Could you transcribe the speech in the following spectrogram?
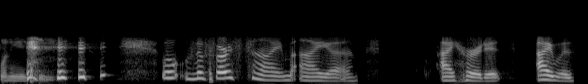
2018. well, the first time I uh, I heard it, I was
